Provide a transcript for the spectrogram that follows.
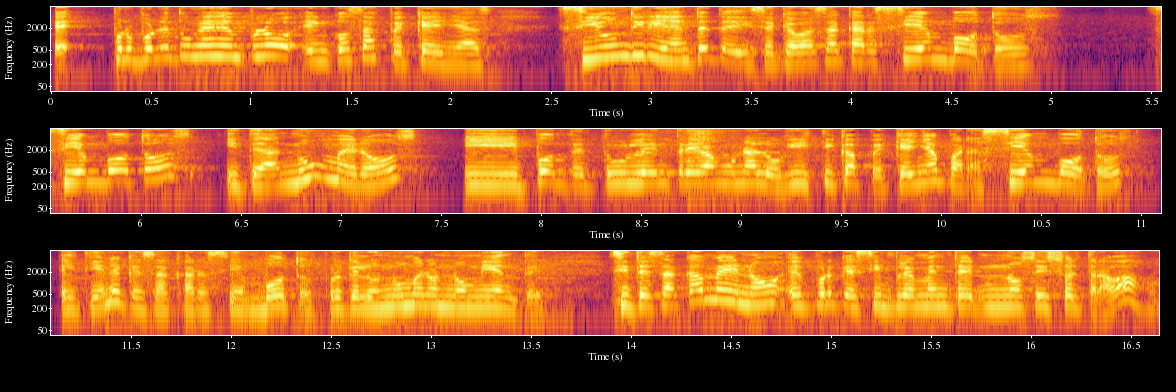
eh, proponete un ejemplo en cosas pequeñas. Si un dirigente te dice que va a sacar 100 votos, 100 votos y te da números y ponte, tú le entregas una logística pequeña para 100 votos, él tiene que sacar 100 votos, porque los números no mienten. Si te saca menos es porque simplemente no se hizo el trabajo.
